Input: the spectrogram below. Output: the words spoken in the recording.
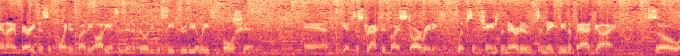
And I am very disappointed by the audience's inability to see through the elite's bullshit and get distracted by star ratings and flips and change the narrative to make me the bad guy. So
